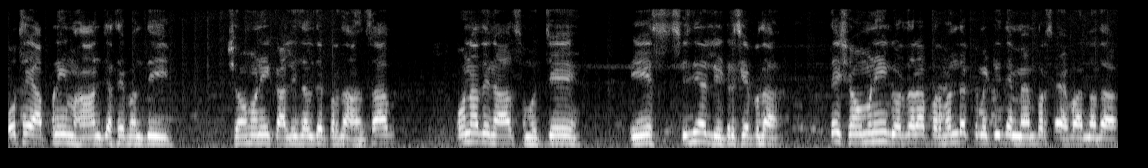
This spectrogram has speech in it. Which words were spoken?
ਉਥੇ ਆਪਣੀ ਮਹਾਨ ਜਥੇਬੰਦੀ ਸ਼੍ਰੋਮਣੀ ਅਕਾਲੀ ਦਲ ਦੇ ਪ੍ਰਧਾਨ ਸਾਹਿਬ, ਉਹਨਾਂ ਦੇ ਨਾਲ ਸਮੁੱਚੇ ਇਸ ਸੀਨੀਅਰ ਲੀਡਰਸ਼ਿਪ ਦਾ ਤੇ ਸ਼੍ਰੋਮਣੀ ਗੁਰਦੁਆਰਾ ਪ੍ਰਬੰਧਕ ਕਮੇਟੀ ਦੇ ਮੈਂਬਰ ਸਹਿਬਾਨਾਂ ਦਾ,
